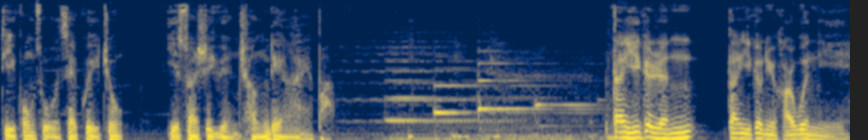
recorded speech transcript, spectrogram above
地工作，我在贵州，也算是远程恋爱吧。当一个人，当一个女孩问你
